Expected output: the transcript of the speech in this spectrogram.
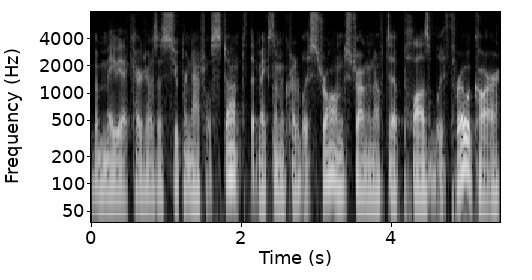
but maybe that character has a supernatural stunt that makes them incredibly strong, strong enough to plausibly throw a car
